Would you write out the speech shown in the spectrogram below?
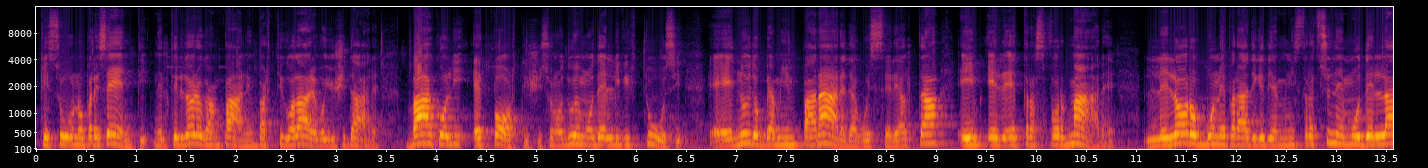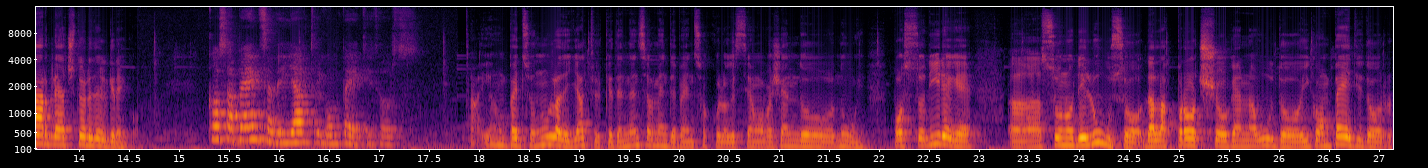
che sono presenti nel territorio campano. In particolare voglio citare Bacoli e Portici, sono due modelli virtuosi e noi dobbiamo imparare da queste realtà e, e, e trasformare le loro buone pratiche di amministrazione e modellarle a Cittore del Greco. Cosa pensa degli altri competitors? Ah, io non penso nulla degli altri perché tendenzialmente penso a quello che stiamo facendo noi. Posso dire che uh, sono deluso dall'approccio che hanno avuto i competitor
